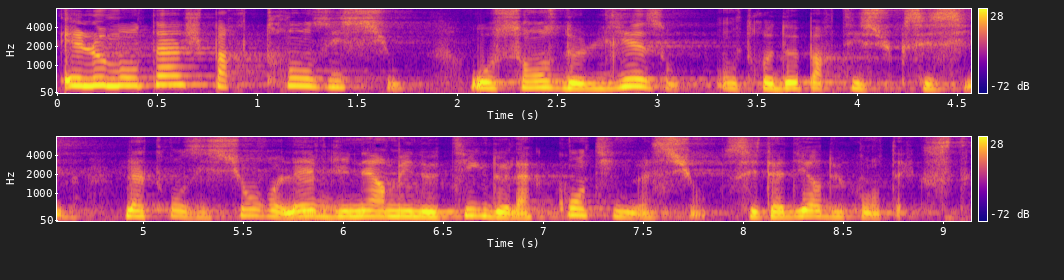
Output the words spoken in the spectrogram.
Et le montage par transition, au sens de liaison entre deux parties successives. La transition relève d'une herméneutique de la continuation, c'est-à-dire du contexte.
